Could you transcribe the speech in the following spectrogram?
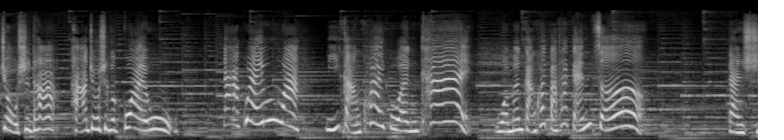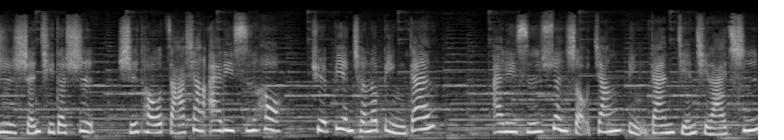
就是他，他就是个怪物。大怪物啊！你赶快滚开！我们赶快把他赶走。但是神奇的是，石头砸向爱丽丝后，却变成了饼干。爱丽丝顺手将饼干捡起来吃，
